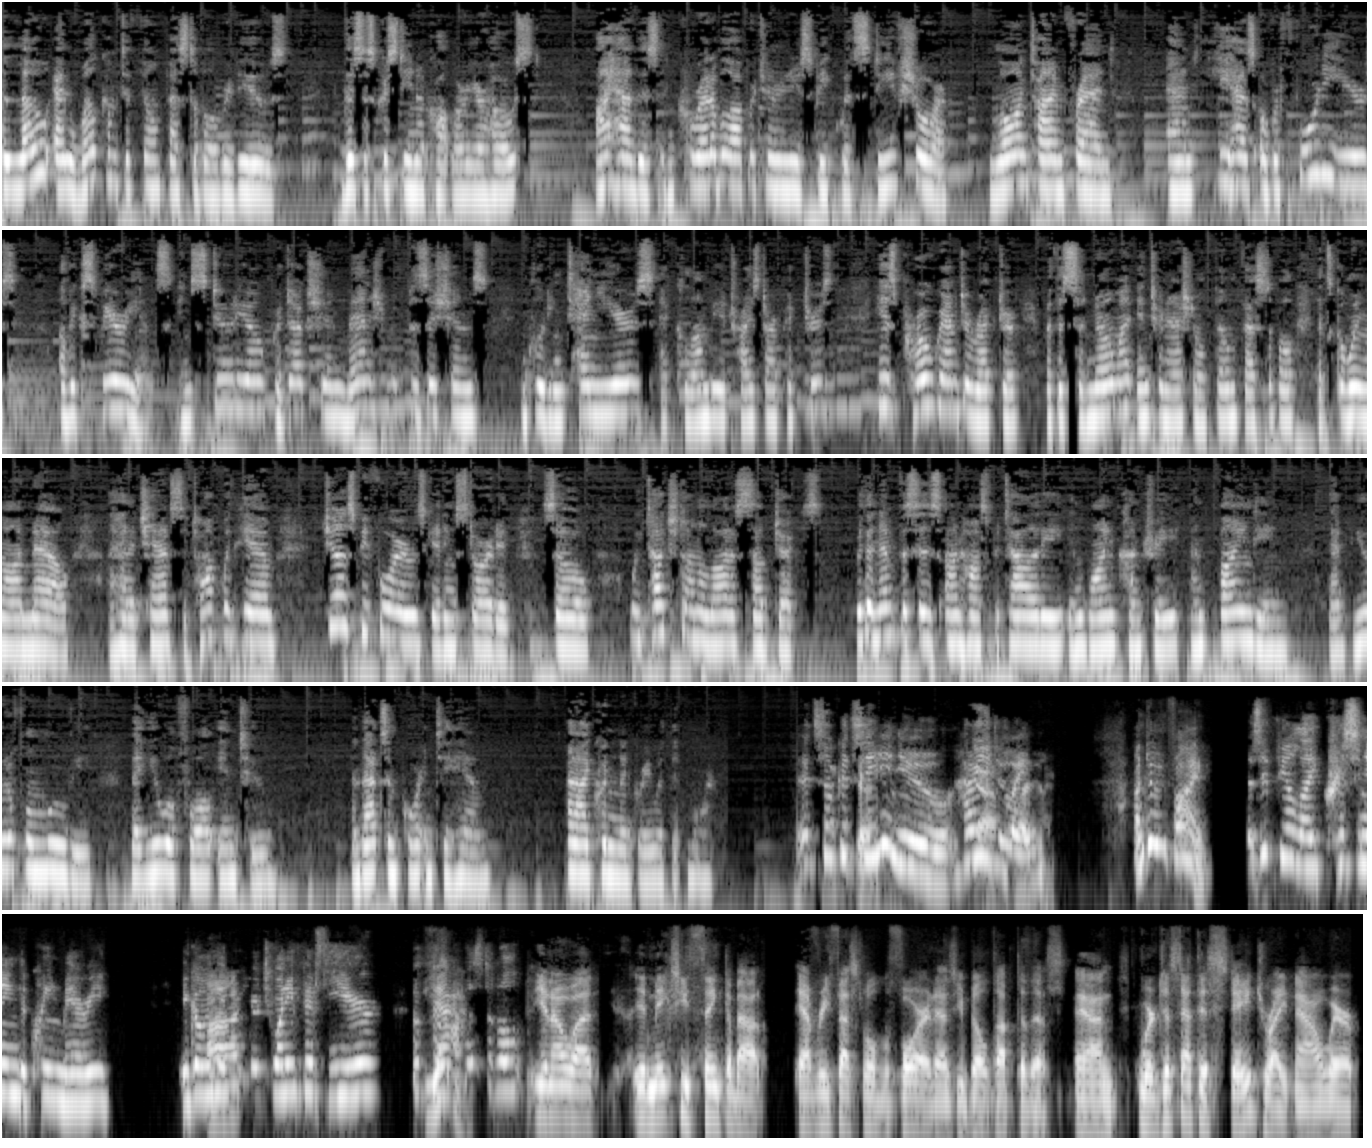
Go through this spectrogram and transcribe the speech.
Hello and welcome to Film Festival Reviews. This is Christina Kotler, your host. I have this incredible opportunity to speak with Steve Shore, longtime friend, and he has over 40 years of experience in studio, production, management positions, including 10 years at Columbia TriStar Pictures. He is program director for the Sonoma International Film Festival that's going on now. I had a chance to talk with him just before I was getting started, so we touched on a lot of subjects with an emphasis on hospitality in wine country and finding that beautiful movie that you will fall into. And that's important to him. And I couldn't agree with it more. It's so good seeing you. How are yeah, you doing? I'm doing fine. Does it feel like christening the Queen Mary? You're going uh, into your 25th year of film yeah. festival? You know what? It makes you think about every festival before it as you built up to this. And we're just at this stage right now where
